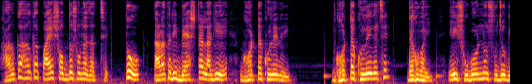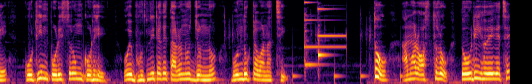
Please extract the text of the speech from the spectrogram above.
হালকা হালকা পায়ের শব্দ শোনা যাচ্ছে। তো তাড়াতাড়ি ব্যাসটা লাগিয়ে ঘরটা খুলে নেই। ঘরটা খুলে গেছে? দেখো ভাই, এই সুবর্ণ সুযোগে কঠিন পরিশ্রম করে ওই ভূতনিটাকে তাড়ানোর জন্য বন্দুকটা বানাচ্ছি। তো আমার অস্ত্র তৈরি হয়ে গেছে।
